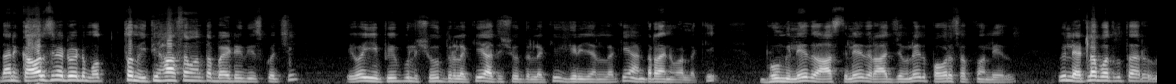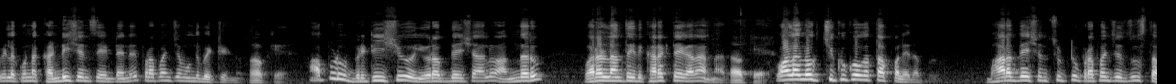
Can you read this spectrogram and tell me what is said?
దానికి కావాల్సినటువంటి మొత్తం ఇతిహాసం అంతా బయటికి తీసుకొచ్చి ఇగో ఈ పీపుల్ శూద్రులకి అతిశూద్రులకి గిరిజనులకి అంటరాని వాళ్ళకి భూమి లేదు ఆస్తి లేదు రాజ్యం లేదు పౌరసత్వం లేదు. వీళ్ళు ఎట్లా బతుకుతారు? వీళ్ళకున్న కండిషన్స్ ఏంటనేది ప్రపంచం ముందు పెట్టిండు. ఓకే. అప్పుడు బ్రిటిషు యూరప్ దేశాలు అందరూ వరల్డ్ అంతా ఇది కరెక్టే కదా అన్నారు. వాళ్ళలోకి చిక్కుకోక తప్పలేదు అప్పుడు. భారతదేశం చుట్టూ ప్రపంచం చూస్తూ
